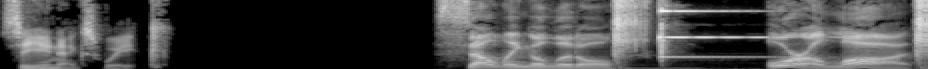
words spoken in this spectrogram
See you next week. Selling a little or a lot,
